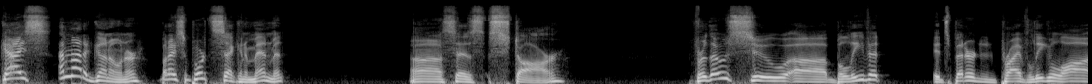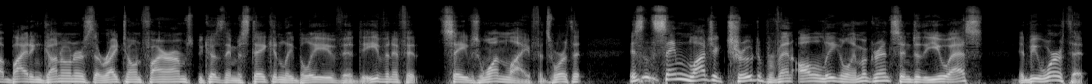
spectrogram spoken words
Guys, I'm not a gun owner, but I support the Second Amendment. Uh, says Star. For those who uh, believe it, it's better to deprive legal law abiding gun owners their right to own firearms because they mistakenly believe it, even if it saves one life, it's worth it. Isn't the same logic true to prevent all illegal immigrants into the U.S.? It'd be worth it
